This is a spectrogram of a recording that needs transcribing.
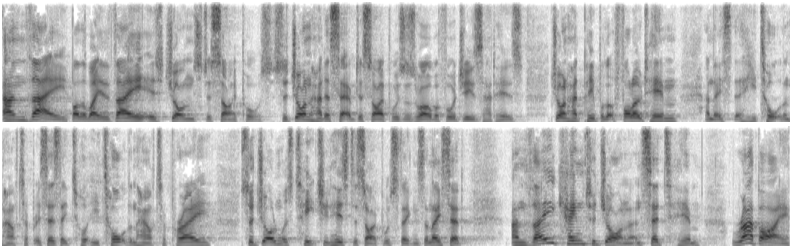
And they, by the way, they is John's disciples. So John had a set of disciples as well before Jesus had his. John had people that followed him, and they, he taught them how to. It says they he taught them how to pray. So John was teaching his disciples things, and they said, and they came to John and said to him, Rabbi,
